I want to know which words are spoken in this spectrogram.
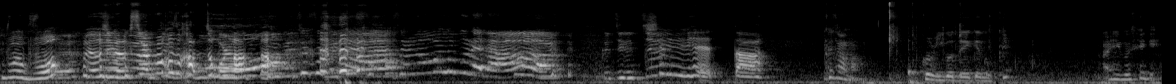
뭐야 뭐야? 야 지금 술 먹어서 감정 올라왔다. 미쳤어 미쳤어 술 먹어서 그래 나 그치 그치. 취했다. 크잖아. 그럼 이거 네 개 넣게? 아 이거 세 개.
